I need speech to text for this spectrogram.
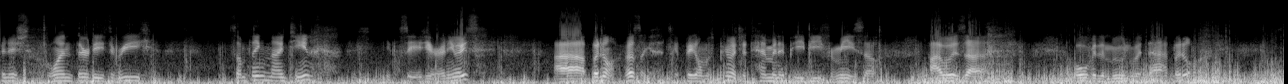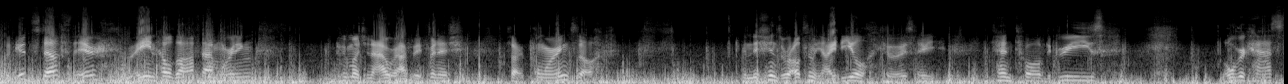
finished 133 something 19. You can see it here, anyways. Uh, but no, that was like it's a big, almost pretty much a 10 minute PB for me. So I was uh, over the moon with that. But oh, the good stuff there. Rain held off that morning, pretty much an hour after we finished. Started pouring, so conditions were ultimately ideal. It was maybe 10, 12 degrees, overcast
